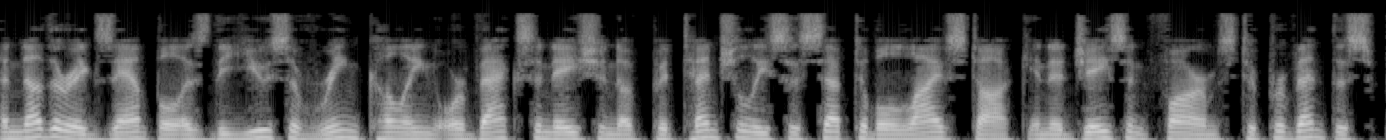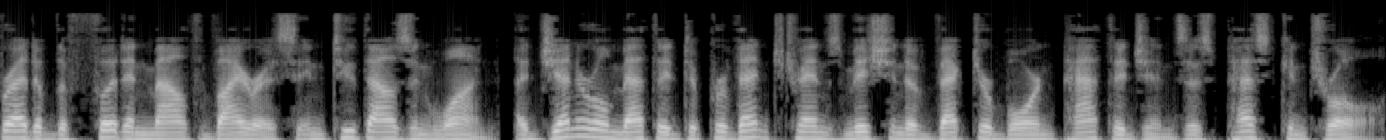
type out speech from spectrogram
Another example is the use of ring culling or vaccination of potentially susceptible livestock in adjacent farms to prevent the spread of the foot and mouth virus in 2001. A general method to prevent transmission of vector-borne pathogens is pest control.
